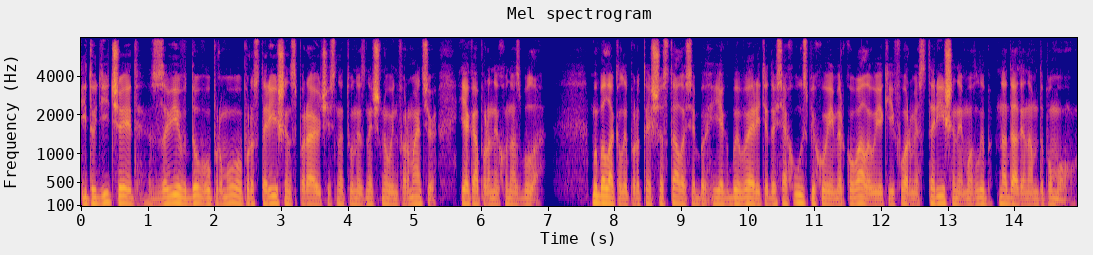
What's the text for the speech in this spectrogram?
І тоді Чейд завів довгу промову про старішин, спираючись на ту незначну інформацію, яка про них у нас була. Ми балакали про те, що сталося б, якби Веріті досяг успіху і міркували, у якій формі старішини могли б надати нам допомогу.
